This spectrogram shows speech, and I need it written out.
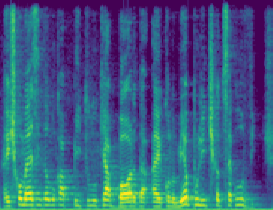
A gente começa então no capítulo que aborda a economia política do século XX.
